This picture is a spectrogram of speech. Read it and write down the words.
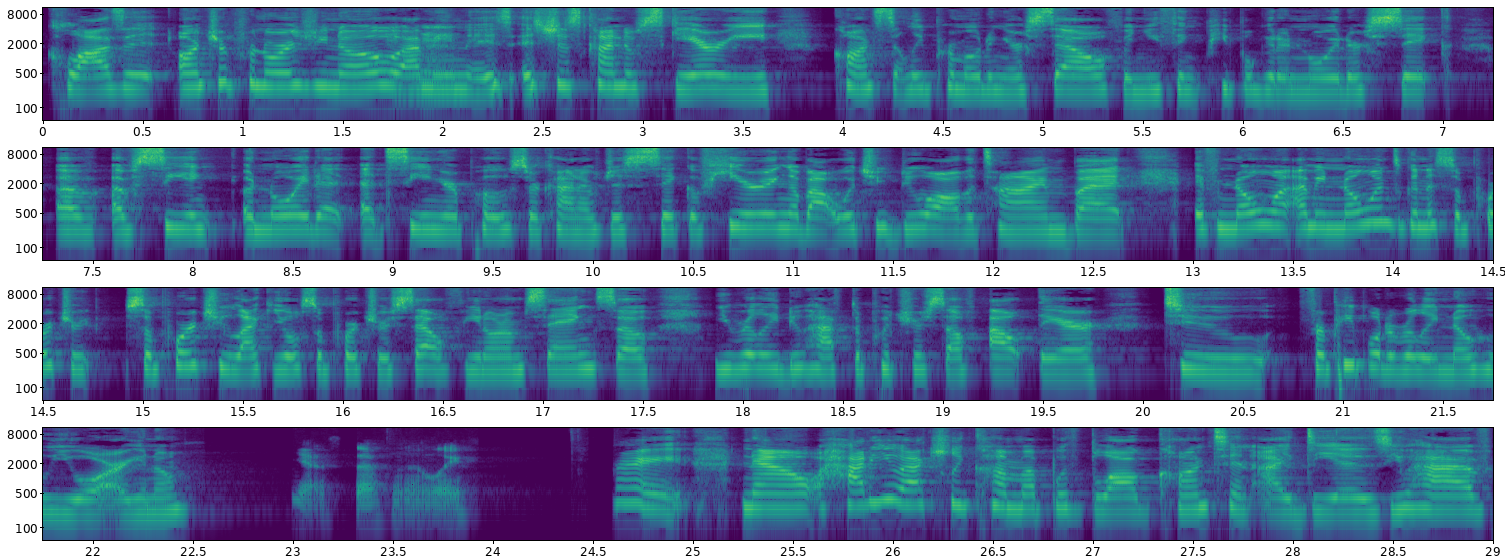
closet entrepreneurs, you know. Mm-hmm. I mean, it's it's just kind of scary constantly promoting yourself and you think people get annoyed or sick of of seeing annoyed at, at seeing your posts or kind of just sick of hearing about what you do all the time. But if no one I mean, no one's gonna support your support you like you'll support yourself, you know what I'm saying? So you really do have to put yourself out there to for people to really know who you are, you know? Yes, definitely. Right. Now, how do you actually come up with blog content ideas? You have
